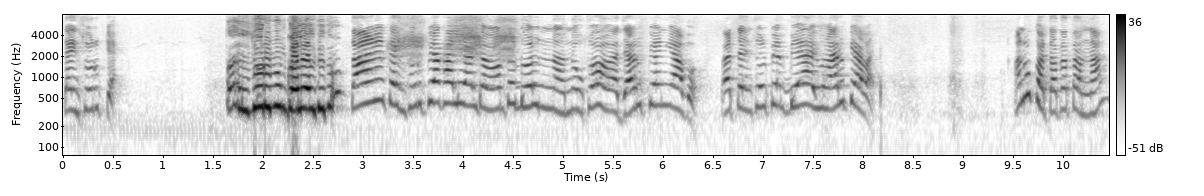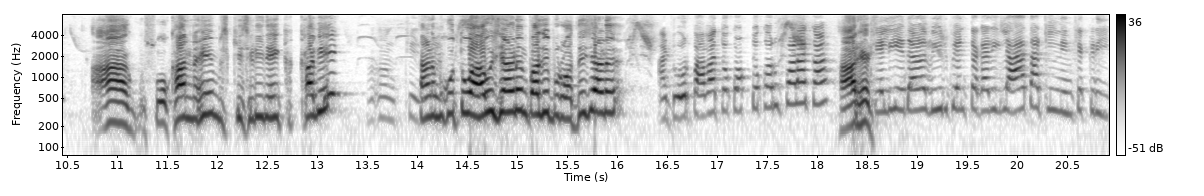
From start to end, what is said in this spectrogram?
ત્રણસો રૂપિયા. ત્રણસો રૂપિયા ખાલી આલી દીધું તાણે ત્રણસો રૂપિયા ખાલી આલ દો આમ તો ડોલ નવસો હજાર રૂપિયા ની આવો. આ ત્રણસો રૂપિયા બે આવ્યું સારું કહેવાય. આનું કરતા હતા તમને આ સોખા નહીં ખીચડી નહીં ખાવી? તાણ મુકો તું આવું જાણે પાછી રોતી જાણે. આ ઢોર પાવા તો કોક તો કરવું પડે કા? હાર હેડ પેલી એ દાડા 20 રૂપિયા ટકારી લાયા તા આટલી ને ટકડી.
